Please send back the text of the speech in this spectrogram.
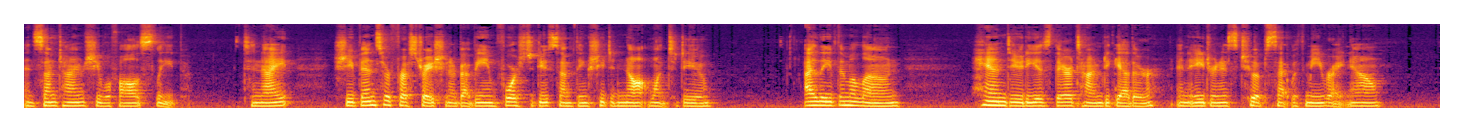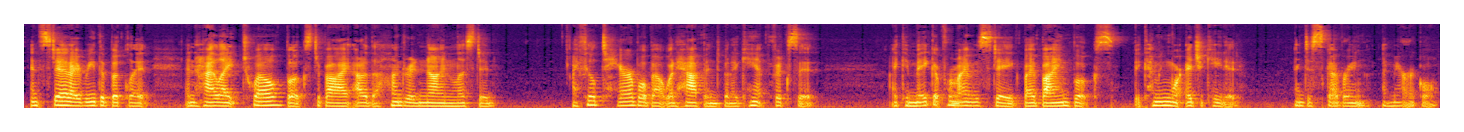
and sometimes she will fall asleep. Tonight, she vents her frustration about being forced to do something she did not want to do. I leave them alone. Hand duty is their time together, and Adrian is too upset with me right now. Instead, I read the booklet and highlight 12 books to buy out of the 109 listed. I feel terrible about what happened, but I can't fix it. I can make up for my mistake by buying books, becoming more educated, and discovering a miracle.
